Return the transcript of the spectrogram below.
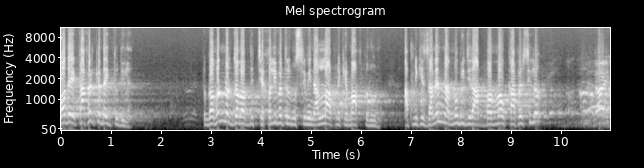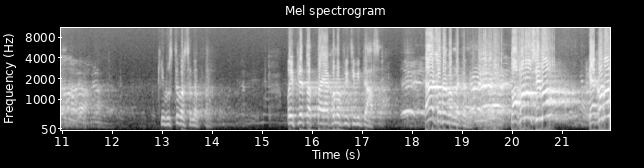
পদে কাফেরকে দায়িত্ব দিলে? তো গভর্নর জবাব দিচ্ছে, খলিফাতুল মুসলিমিন, আল্লাহ আপনাকে মাফ করুন। আপনি কি জানেন না নবীজির আব্বা আম্মাও কাফের ছিল? কি বুঝতে পারছেন আপনারা? ওই প্রেতাত্মা এখনও পৃথিবীতে আছে। কথা কর না কেন? তখনও ছিল, এখনও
